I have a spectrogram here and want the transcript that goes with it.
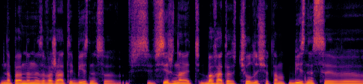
напевно не заважати бізнесу. Всі, ж знають, багато чули, що там бізнеси е,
